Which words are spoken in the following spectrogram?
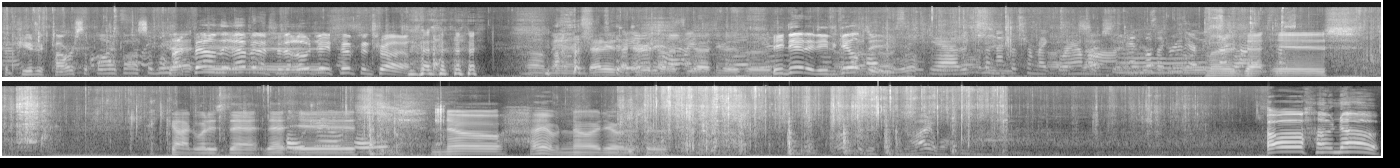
computer power supply, possibly? That I found the evidence for the O.J. Simpson trial. Oh man, that is. I think another. Yeah, I think there's a. he did it, he's guilty. Yeah, this is a necklace from my grandma. And it was like really that is. God, what is that? That Hold is. your. No, I have no idea what this is. Oh, oh no!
